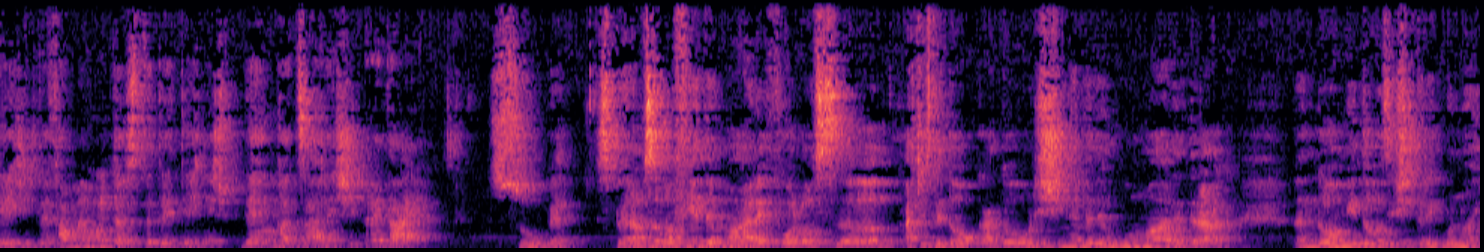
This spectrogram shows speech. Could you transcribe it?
tehnici, de fapt mai multe 100 de tehnici de învățare și predare. Super! Sperăm să vă fie de mare folos uh, aceste două cadouri și ne vedem cu mare drag în 2023 cu noi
